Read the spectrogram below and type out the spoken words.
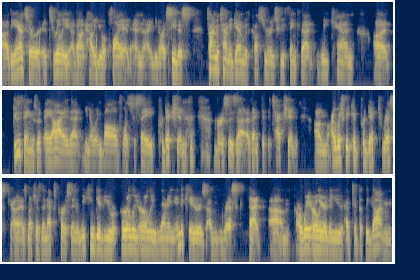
uh, the answer. It's really about how you apply it. And uh, you know, I see this time and time again with customers who think that we can uh, do things with AI that you know involve, let's just say, prediction versus uh, event detection. Um, I wish we could predict risk uh, as much as the next person. We can give you early, early warning indicators of risk that um, are way earlier than you have typically gotten.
